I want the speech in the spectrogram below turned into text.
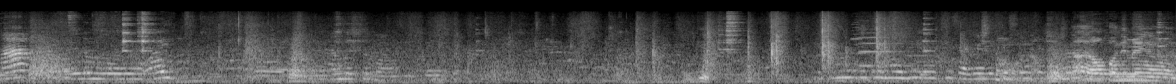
Ma, Hello. Ay, ang gusto mo? Na, ako kunin mo yung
